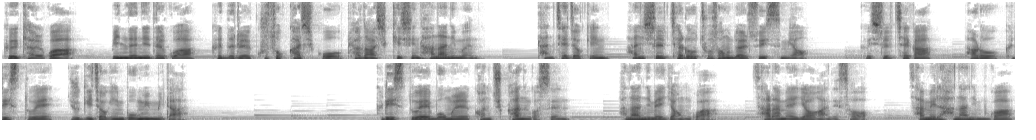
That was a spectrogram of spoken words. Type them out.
그 결과 믿는 이들과 그들을 구속하시고 변화시키신 하나님은 단체적인 한 실체로 조성될 수 있으며 그 실체가 바로 그리스도의 유기적인 몸입니다. 그리스도의 몸을 건축하는 것은 하나님의 영과 사람의 영 안에서 3일 하나님과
